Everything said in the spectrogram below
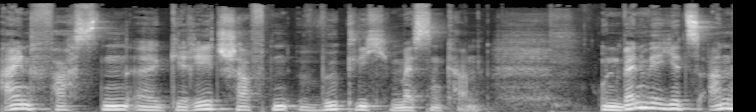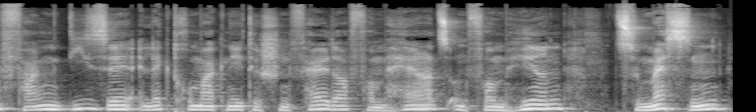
einfachsten äh, Gerätschaften wirklich messen kann. Und wenn wir jetzt anfangen, diese elektromagnetischen Felder vom Herz und vom Hirn zu messen,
